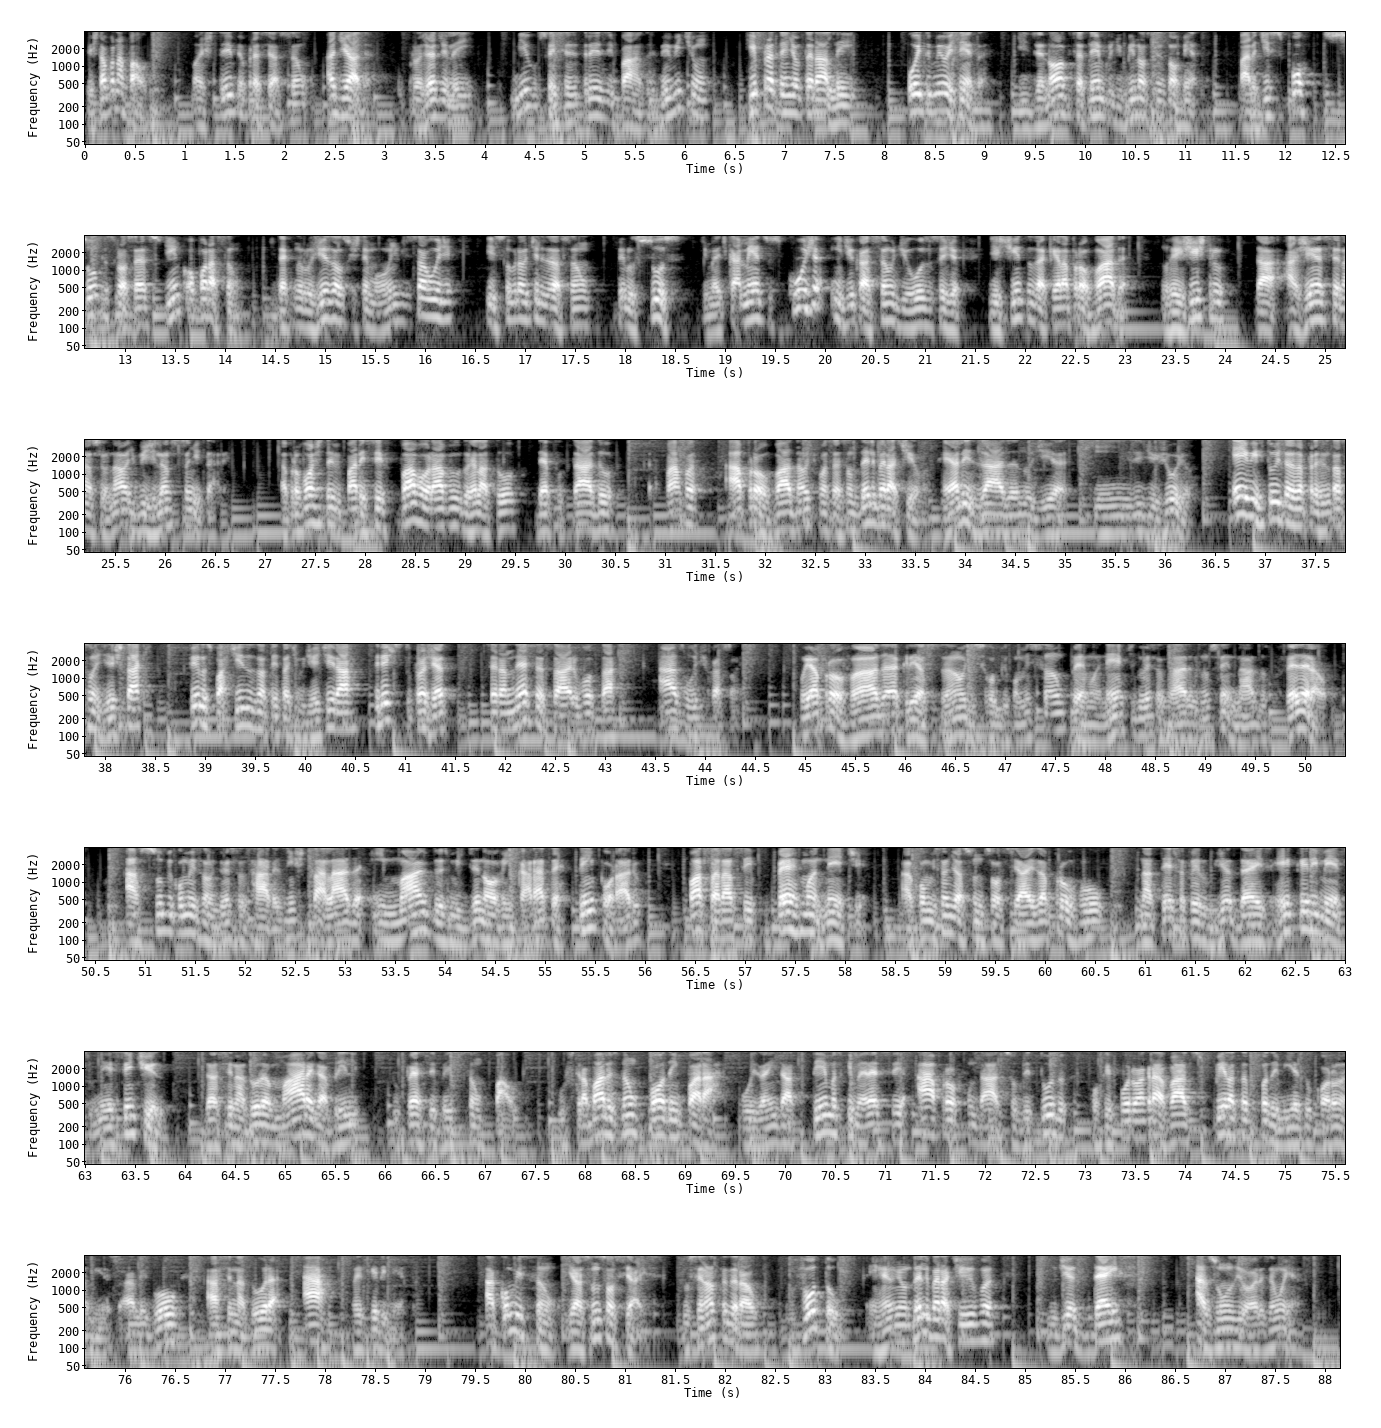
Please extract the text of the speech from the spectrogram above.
Estava na pauta, mas teve apreciação adiada. O projeto de lei 1613-2021, que pretende alterar a lei 8080, de 19 de setembro de 1990, para dispor sobre os processos de incorporação de tecnologias ao Sistema Único de Saúde e sobre a utilização pelo SUS de medicamentos cuja indicação de uso seja distinta daquela aprovada no registro da Agência Nacional de Vigilância Sanitária. A proposta teve parecer favorável do relator, deputado Papa, aprovado na última sessão deliberativa, realizada no dia 15 de julho. Em virtude das apresentações de destaque pelos partidos na tentativa de retirar trechos do projeto, será necessário votar as modificações. Foi aprovada a criação de subcomissão permanente de doenças raras no Senado Federal. A subcomissão de doenças raras, instalada em maio de 2019 em caráter temporário, passará a ser permanente a Comissão de Assuntos Sociais aprovou na terça-feira, dia 10, requerimento nesse sentido da senadora Mara Gabrilli, do PSDB de São Paulo. Os trabalhos não podem parar, pois ainda há temas que merecem ser aprofundados, sobretudo porque foram agravados pela pandemia do coronavírus, alegou a senadora a requerimento. A Comissão de Assuntos Sociais do Senado Federal votou em reunião deliberativa no dia 10 às 11 horas da manhã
